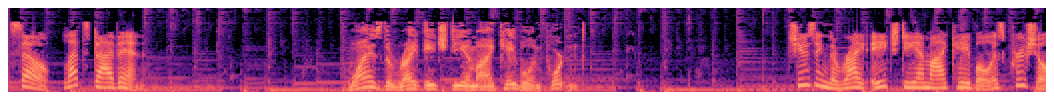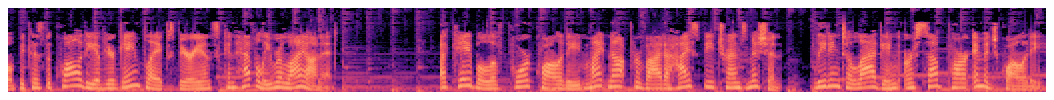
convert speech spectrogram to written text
So, let's dive in. Why is the right HDMI cable important? Choosing the right HDMI cable is crucial because the quality of your gameplay experience can heavily rely on it. A cable of poor quality might not provide a high-speed transmission, leading to lagging or subpar image quality.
